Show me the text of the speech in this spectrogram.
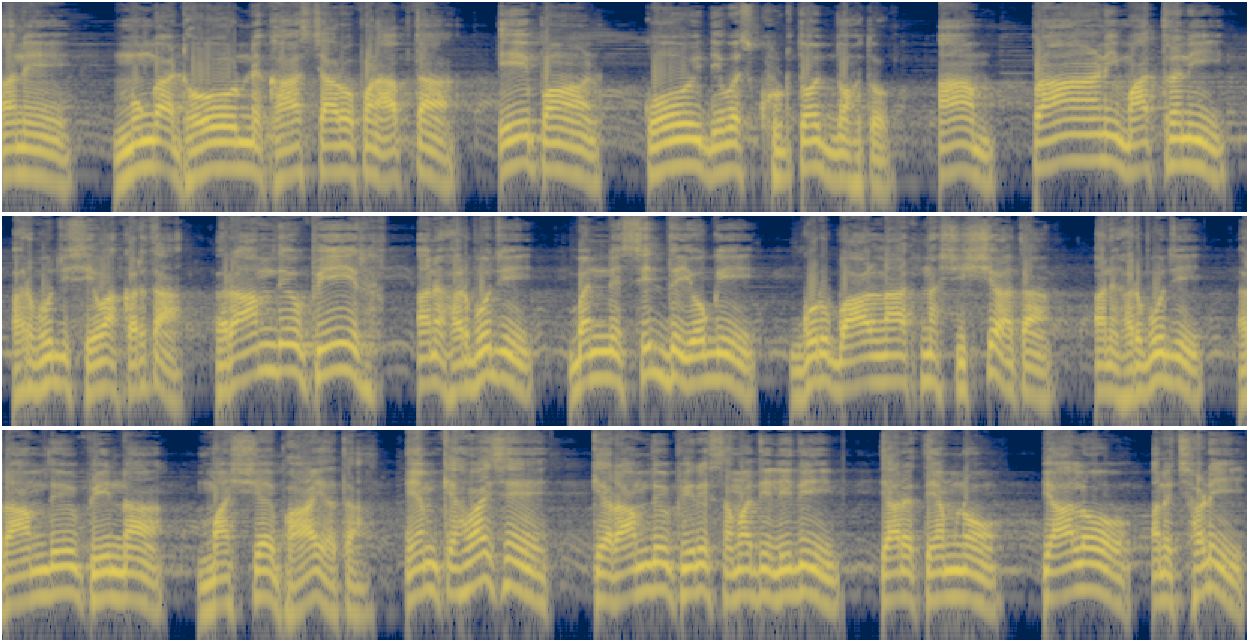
અને મૂંગા ઢોરને ઘાસચારો પણ આપતા એ પણ કોઈ દિવસ ખૂટતો જ નહોતો. આમ પ્રાણી માત્રની હરભુજી સેવા કરતા રામદેવ પીર અને હરભુજી બંને સિદ્ધ યોગી ગુરુ બાળનાથના શિષ્ય હતા અને હરભુજી રામદેવ પીરના માસ્ય ભાઈ હતા. એમ કહેવાય છે કે રામદેવ પીરે સમાધિ લીધી ત્યારે તેમનો પ્યાલો અને છડી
